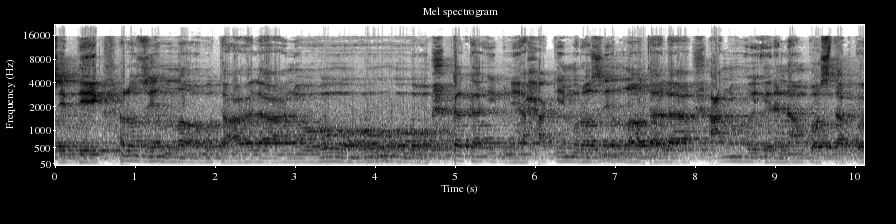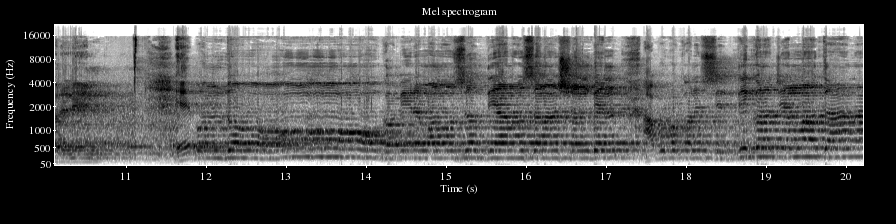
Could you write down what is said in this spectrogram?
সিদ্দিক রাদিয়াল্লাহু তাআলা আনহু, কাকা ইবনে হাকিম রাদিয়াল্লাহু তাআলা আনহু এর নাম প্রস্তাব করলেন। এ বন্ধু, গভীর মনোযোগ দিয়ে আলোচনা শুনবেন। আবু বকর সিদ্দিক রাদিয়াল্লাহু তাআলা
